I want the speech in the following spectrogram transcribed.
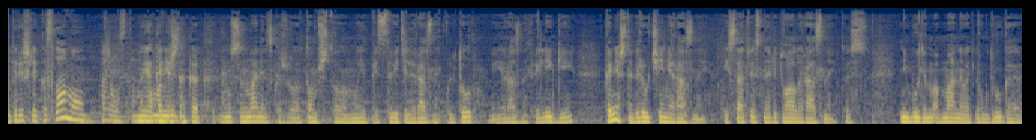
Плавно перешли к исламу. Пожалуйста, Ну, я, конечно, как мусульманин скажу о том, что мы представители разных культур и разных религий. Конечно, вероучения разные, и, соответственно, ритуалы разные. То есть не будем обманывать друг друга.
